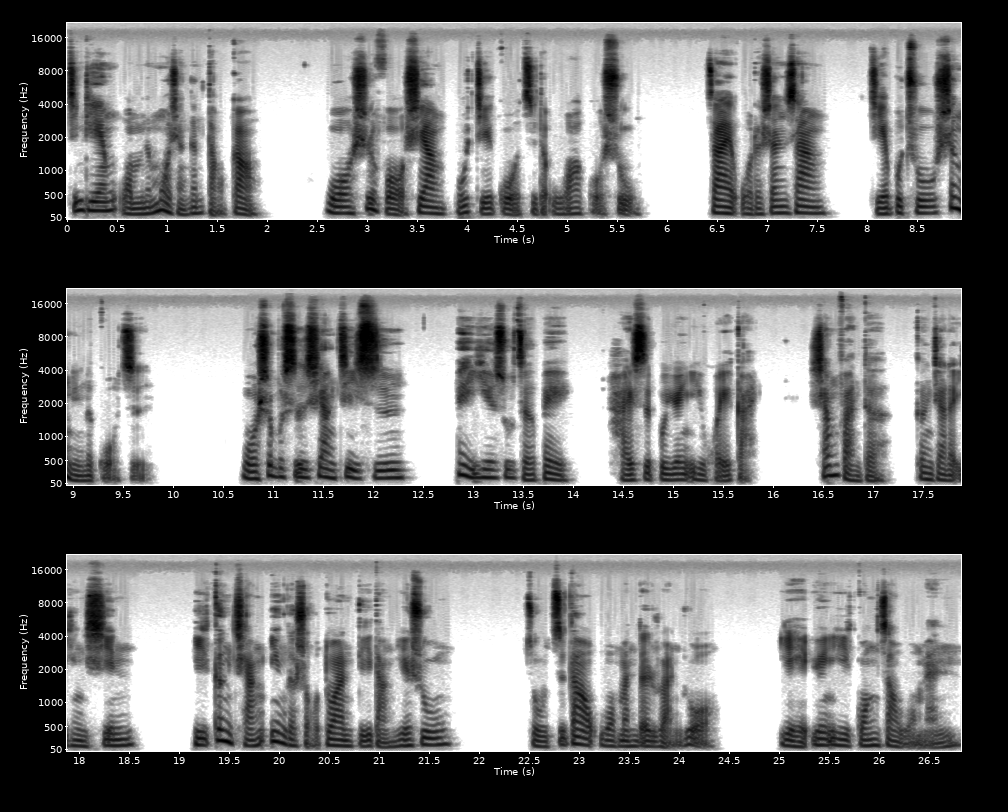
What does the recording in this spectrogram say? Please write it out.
今天我们的默想跟祷告：我是否像不结果子的无花果树，在我的身上结不出圣灵的果子？我是不是像祭司被耶稣责备，还是不愿意悔改？相反的，更加的硬心，以更强硬的手段抵挡耶稣。主知道我们的软弱，也愿意光照我们。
